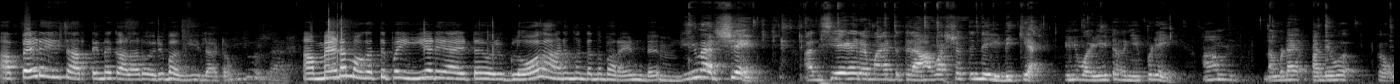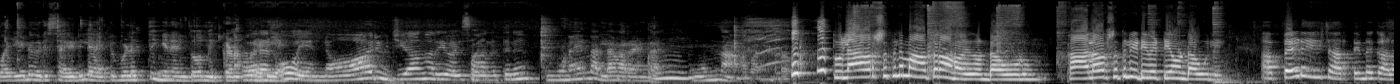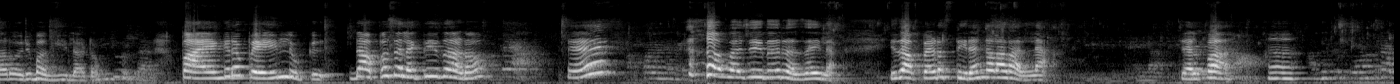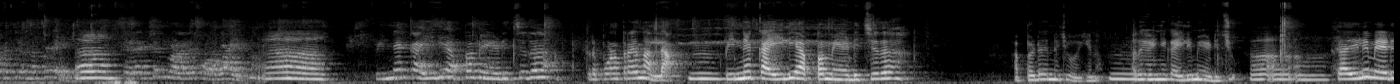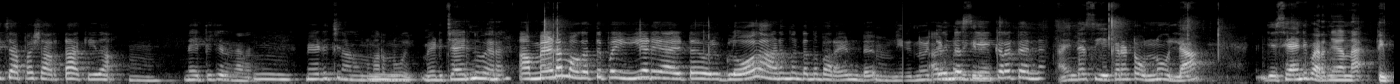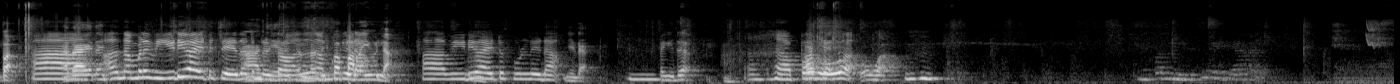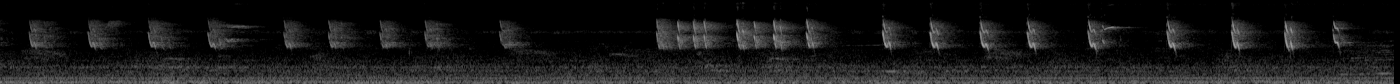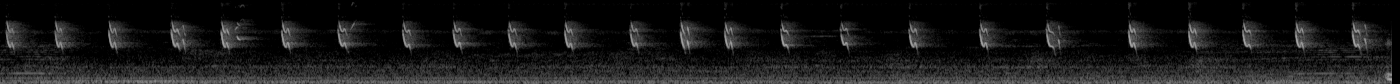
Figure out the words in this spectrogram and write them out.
അപ്പയുടെ ഈ ഷർട്ടിന്റെ കളർ ഒരു ഭംഗിയില്ല കേട്ടോ. അമ്മയുടെ മുഖത്ത് ഇപ്പൊ ഈയിടെയായിട്ട് ഒരു ഗ്ലോ കാണുന്നുണ്ടെന്ന് പറയുന്നുണ്ട്. ഈ വർഷേ അതിശയകരമായിട്ട് ആ വർഷത്തിന്റെ ഇടിക്ക ഇനി വഴിയിട്ട് ഇറങ്ങിയപ്പോഴേ ആ നമ്മുടെ പതിവ് വഴിയുടെ ഒരു സൈഡിലായിട്ട് വെളുത്തിങ്ങനെ എന്തോ നിക്കണം ഓ എന്നാ രുചിയാന്നറിയോ ഈ സാധനത്തിന്? ഊണേന്നല്ല പറയണ്ട. ഊന്നാണ് പറയേണ്ടത്. തുലാവർഷത്തിൽ മാത്രമാണോ ഇത് ഉണ്ടാവുള്ളൂ കാലവർഷത്തിൽ ഇടിവെട്ടിയോ ഉണ്ടാവൂലേ? അപ്പയുടെ ഈ ഷർട്ടിന്റെ കളർ ഒരു ഭംഗിയില്ല കേട്ടോ. ഭയങ്കര പെയിൻ ലുക്ക് ഇത് അപ്പ സെലക്ട് ചെയ്തതാണോ? ഏ? പക്ഷെ ഇത് രസയില്ല ഇത് അപ്പയുടെ സ്ഥിരം കളറല്ല അല്ല. ചെലപ്പാ. പിന്നെ കൈലി അപ്പ മേടിച്ചത് തൃപ്പൂണിത്രയെന്നല്ല പിന്നെ കൈലി അപ്പം മേടിച്ചത് അപ്പോഴും തന്നെ ചോദിക്കണം. അത് കഴിഞ്ഞ് കയ്യിൽ മേടിച്ചു. കയ്യിൽ മേടിച്ച അപ്പ ഷർട്ട് ആക്കിയതാ. മറന്നുപോയി. മേടിച്ചായിരുന്നു വേറെ. അമ്മയുടെ മുഖത്ത് ഇപ്പൊ ഈയിടെയായിട്ട് ഒരു ഗ്ലോ കാണുന്നുണ്ടെന്ന് പറയുന്നുണ്ട്. അതിന്റെ സീക്രട്ട് തന്നെ. അതിന്റെ സീക്രട്ട് ഒന്നുമില്ല. ജെസാൻഡി പറഞ്ഞു തന്ന ടിപ്പ. അതായത് അത് നമ്മൾ വീഡിയോ ആയിട്ട് ചെയ്തിട്ടുണ്ട് കേട്ടോ പറയൂല. ആ വീഡിയോ ആയിട്ട് ഫുൾ ഇടാം. ഇടാം. അപ്പൊ ഇത്. അപ്പൊ പോവാ. പോവാ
